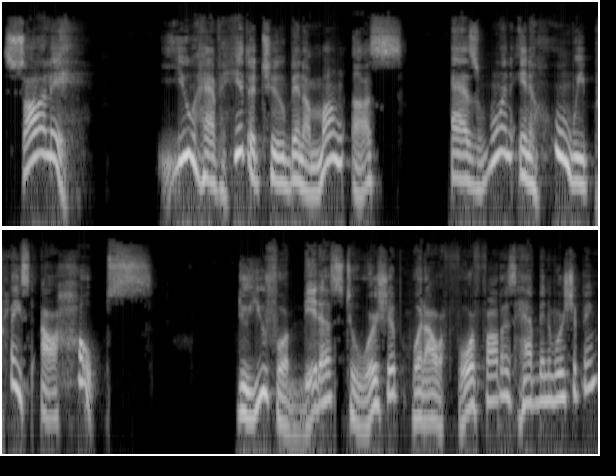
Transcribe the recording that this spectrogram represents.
Salih, you have hitherto been among us as one in whom we placed our hopes. Do you forbid us to worship what our forefathers have been worshiping?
